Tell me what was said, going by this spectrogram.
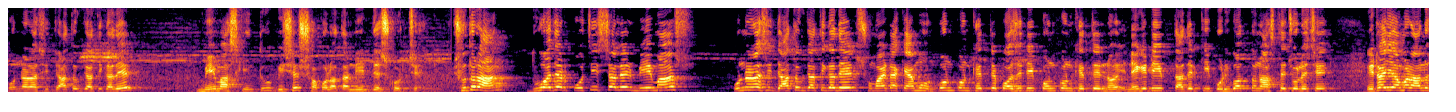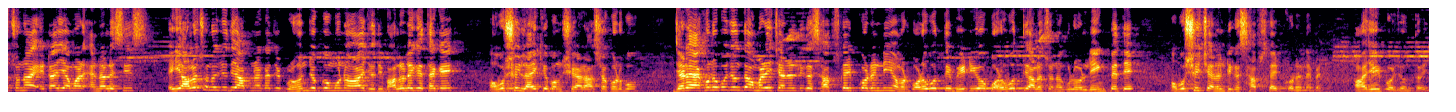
কন্যা রাশির জাতক জাতিকাদের মে মাস কিন্তু বিশেষ সফলতা নির্দেশ করছে। সুতরাং দু হাজার পঁচিশ সালের মে মাস কন্যা রাশির জাতক জাতিকাদের সময়টা কেমন? কোন কোন ক্ষেত্রে পজিটিভ কোন কোন ক্ষেত্রে নেগেটিভ তাদের কি পরিবর্তন আসতে চলেছে? এটাই আমার আলোচনা, এটাই আমার অ্যানালিসিস এই আলোচনা যদি আপনার কাছে গ্রহণযোগ্য মনে হয়, যদি ভালো লেগে থাকে, অবশ্যই লাইক এবং শেয়ার আশা করব। যারা এখনও পর্যন্ত আমার এই চ্যানেলটিকে সাবস্ক্রাইব করেননি, আমার পরবর্তী ভিডিও পরবর্তী আলোচনাগুলোর লিঙ্ক পেতে অবশ্যই চ্যানেলটিকে সাবস্ক্রাইব করে নেবেন। আজ এই পর্যন্তই।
